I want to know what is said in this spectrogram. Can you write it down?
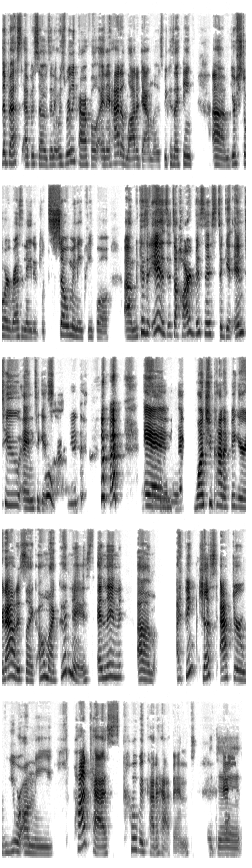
the best episodes and it was really powerful and it had a lot of downloads because I think um, your story resonated with so many people um, because it is, it's a hard business to get into and to get Ooh. started. and like, once you kind of figure it out, it's like, oh my goodness. And then um, I think just after you were on the podcast, COVID kind of happened. It did.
